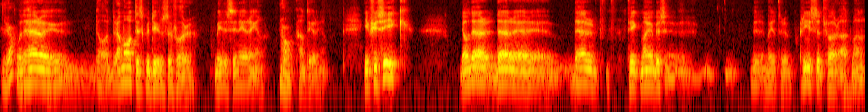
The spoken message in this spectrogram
Ja. Och det här har ju har dramatisk betydelse för medicineringen Ja. och hanteringen. I fysik, ja där, där, är- där fick man ju be- det, priset för att man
